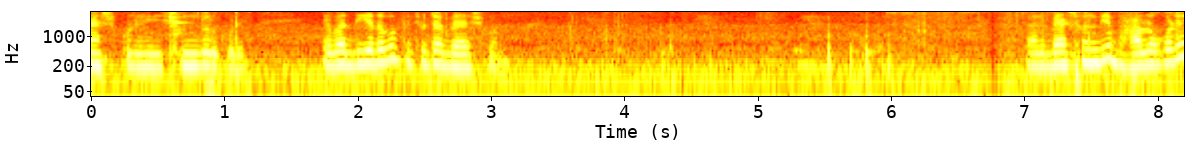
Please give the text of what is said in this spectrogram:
ম্যাশ করে নিয়েছি, সুন্দর করে। এবার দিয়ে দেবো কিছুটা বেসন। আর বেসন দিয়ে ভালো করে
